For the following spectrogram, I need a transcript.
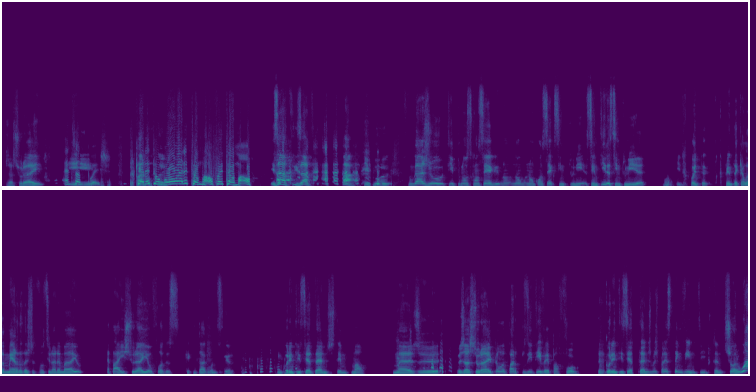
Já chorei. Antes ou e- depois? Porque Pá, era tão sei. bom, era tão mau, foi tão mau. Exato, exato. Pá, tipo, se um gajo tipo, não se consegue, não, não, não consegue sintonia- sentir a sintonia e de repente, de repente aquela merda deixa de funcionar a meio, epá, e chorei eu, foda-se, o que é que me está a acontecer? Com 47 anos, isto é muito mau. Mas, eh, mas já chorei pela parte positiva, epá, fogo. Tenho 47 anos, mas parece que tenho 20 e portanto choro, uau,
